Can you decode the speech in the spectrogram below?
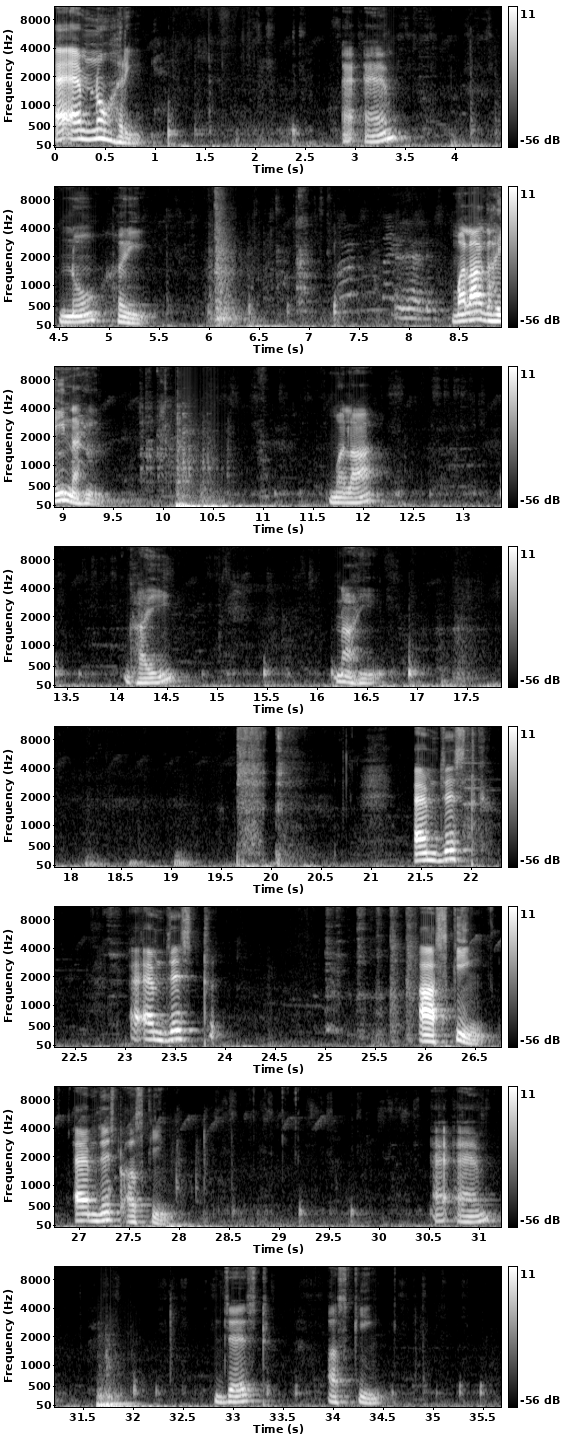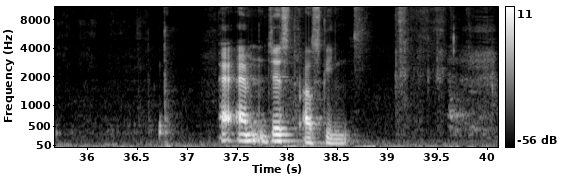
I am no hurry I am no hurry मला घाई नाही. मला घाई नाही. Am just I am just asking I am just asking I am just asking I am just asking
